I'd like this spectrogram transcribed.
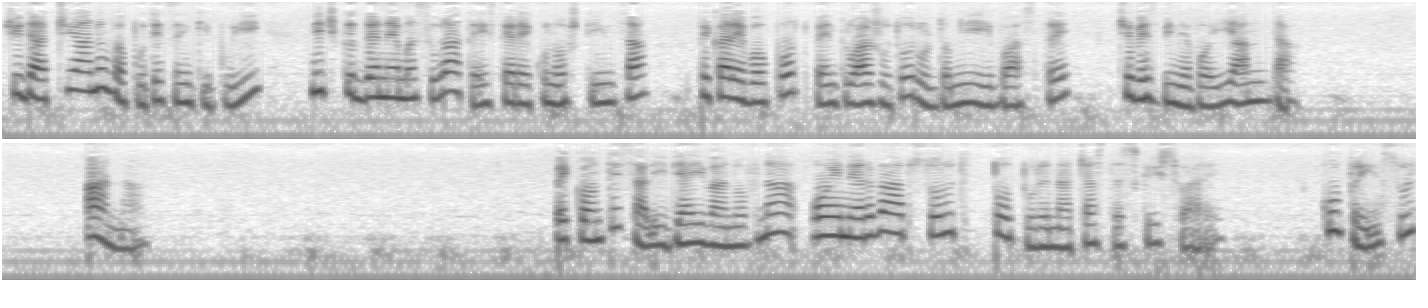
și de aceea nu vă puteți închipui nici cât de nemăsurată este recunoștința pe care vă port pentru ajutorul domniei voastre ce veți binevoi am da. Ana pe contesa Lidia Ivanovna o enerva absolut totul în această scrisoare. Cuprinsul,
